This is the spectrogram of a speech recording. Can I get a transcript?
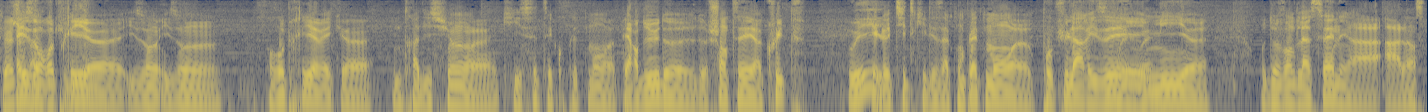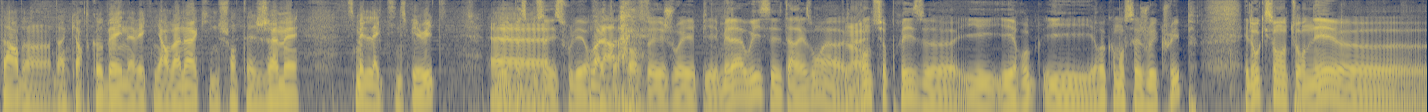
Tu vois, je Et ils ont repris, euh, ils ont, ils ont repris avec une tradition qui s'était complètement perdue de, de chanter Creep, oui. qui est le titre qui les a complètement popularisés et ouais. mis au devant de la scène, et à, à l'instar d'un d'un Kurt Cobain avec Nirvana qui ne chantait jamais Smell Like Teen Spirit. Oui, parce que Euh, ça les saoulait en voilà. fait à force de les jouer. Et puis, mais là, oui, c'est t'as raison. euh, Ouais. Grande surprise, euh, il, il, re- il recommence à jouer Creep. Et donc ils sont en tournée euh,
